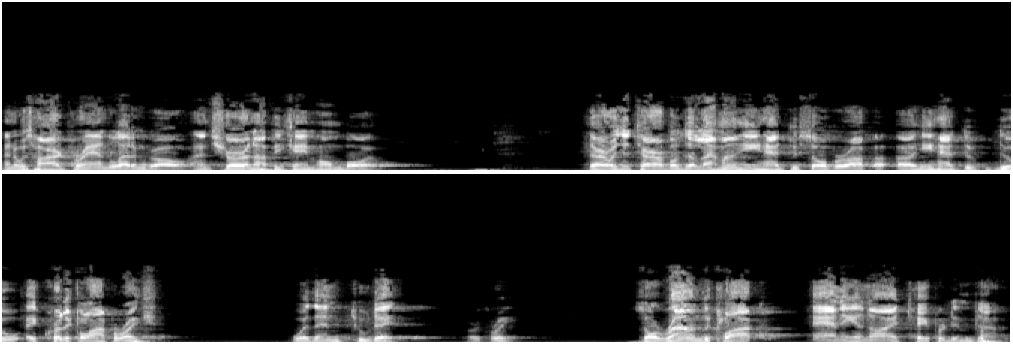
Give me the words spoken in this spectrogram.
and it was hard for Ann to let him go, and sure enough he came home boiled. There was a terrible dilemma. He had to sober up, uh, uh, he had to do a critical operation within two days, or three. So around the clock, Annie and I tapered him down.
